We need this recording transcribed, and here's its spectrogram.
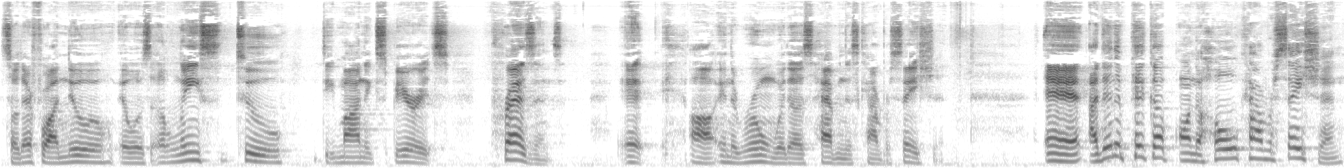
so therefore, I knew it was at least two demonic spirits present at, uh, in the room with us having this conversation. And I didn't pick up on the whole conversation,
